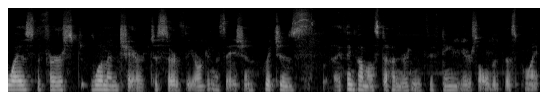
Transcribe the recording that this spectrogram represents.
was the first woman chair to serve the organization, which is, I think, almost 115 years old at this point.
